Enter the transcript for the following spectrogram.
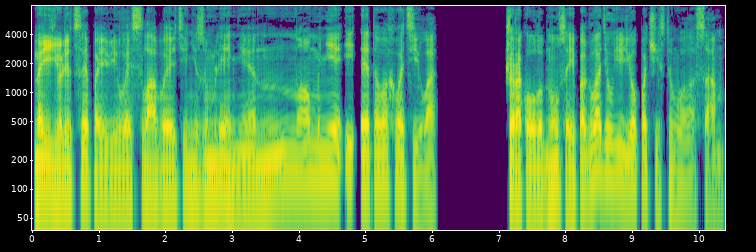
На ее лице появилась слабая тень изумления, но мне и этого хватило. Широко улыбнулся и погладил ее по чистым волосам.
